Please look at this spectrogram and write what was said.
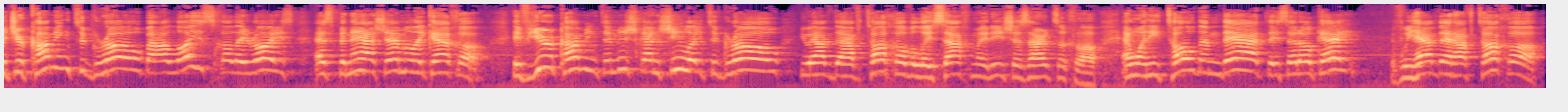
but you're coming to grow if you're coming to Mishkan Shiloh to grow, you have the Avtacha hartzacha. And when he told them that, they said, okay, if we have that Avtacha,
